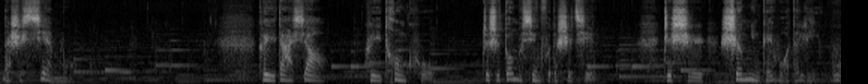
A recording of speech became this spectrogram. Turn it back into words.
那是羡慕。可以大笑，可以痛苦，这是多么幸福的事情！这是生命给我的礼物。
